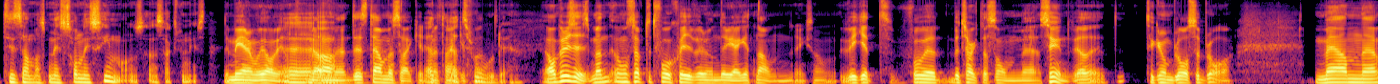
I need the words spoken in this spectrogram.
tillsammans med Sonny Simmons, en saxofonist. Det är mer än vad jag vet. Eh, men ja. det stämmer säkert Jag, med tanke jag tror på att, det. Ja, precis. Men hon släppte två skivor under eget namn. Liksom. Vilket får betraktas som eh, synd. Jag tycker hon blåser bra. Men eh,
